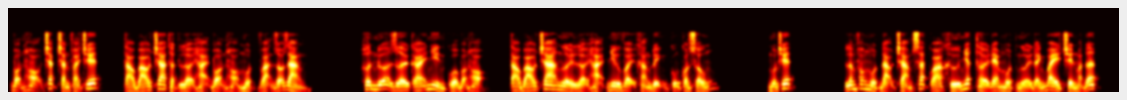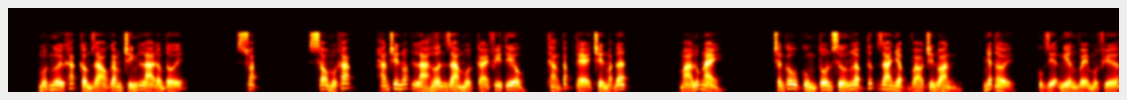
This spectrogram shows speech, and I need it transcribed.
bọn họ chắc chắn phải chết, tào báo cha thật lợi hại bọn họ một vạn rõ ràng. Hơn nữa dưới cái nhìn của bọn họ, tào báo cha người lợi hại như vậy khẳng định cũng còn sống. Muốn chết. Lâm phong một đạo chạm sát quá khứ nhất thời đem một người đánh bay trên mặt đất. Một người khác cầm dao găm chính là đâm tới. X sau một khắc, hắn trên nót là hơn ra một cái phi tiêu, thẳng tắp té trên mặt đất. Mà lúc này, trần câu cùng tôn sướng lập tức gia nhập vào chiến đoàn, nhất thời, cục diện nghiêng về một phía.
